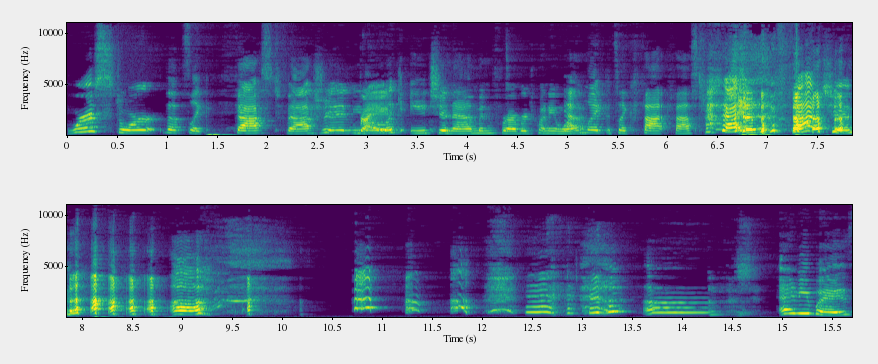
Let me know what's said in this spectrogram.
we're a store that's like fast fashion, you Right. know, like H and M and Forever Twenty One, Yeah, like it's like fat, fast Fat- fashion. fashion. Uh, uh, anyways,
